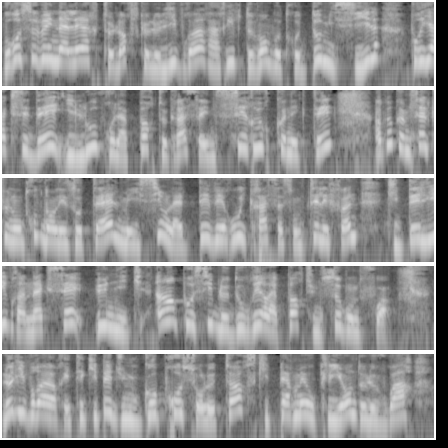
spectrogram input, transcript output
Vous recevez une alerte lorsque le livreur arrive devant votre domicile. Pour y accéder, il ouvre la porte grâce à une serrure connectée, un peu comme celle que l'on trouve dans les hôtels, mais ici on la déverrouille grâce à son téléphone qui délivre un accès unique. Impossible d'ouvrir la porte une seconde fois. Le livreur est équipé d'une GoPro sur le torse qui permet au client de le voir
